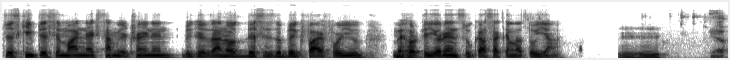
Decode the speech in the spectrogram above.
just keep this in mind next time you're training because I know this is the big fight for you. Mejor que llore en su casa que en la tuya. Mm-hmm. Yep.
